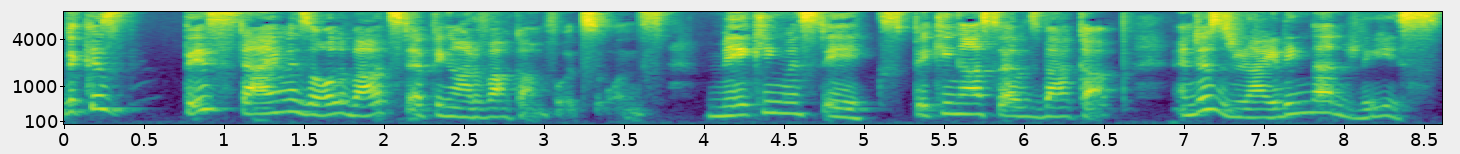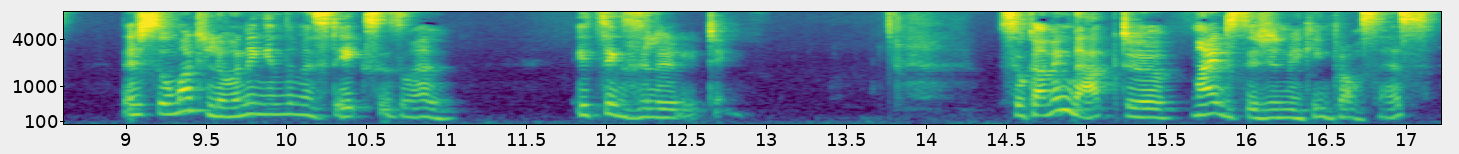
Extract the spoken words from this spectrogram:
Because this time is all about stepping out of our comfort zones, making mistakes, picking ourselves back up, and just riding that race. There's so much learning in the mistakes as well. It's exhilarating. So, coming back to my decision making process,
